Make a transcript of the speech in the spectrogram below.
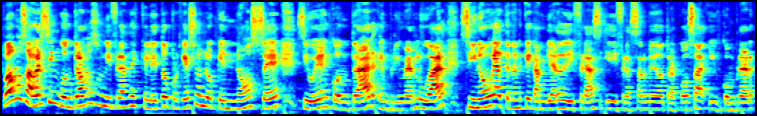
Vamos a ver si encontramos un disfraz de esqueleto, porque eso es lo que no sé si voy a encontrar en primer lugar. Si no, voy a tener que cambiar de disfraz y disfrazarme de otra cosa y comprar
